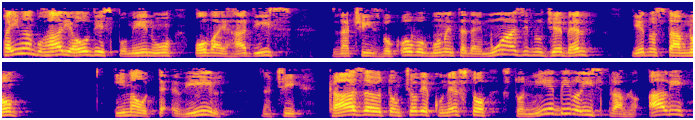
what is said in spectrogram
Pa Imam Buharija ovdje spomenuo ovaj hadis, znači zbog ovog momenta da je Muaz ibn Džebel jednostavno imao tevil, znači Kazao je tom čovjeku nešto što nije bilo ispravno, ali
